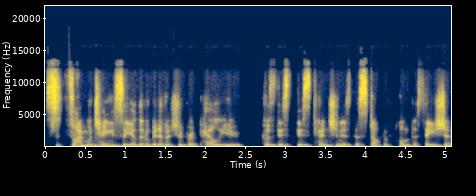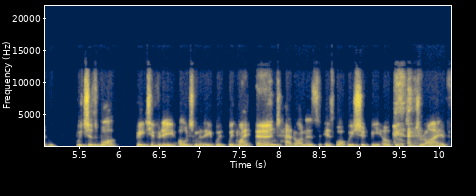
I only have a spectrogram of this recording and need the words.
Simultaneously, a little bit of it should repel you because this this tension is the stuff of conversation, which is what creativity ultimately, with, with my earned hat on, is is what we should be helping to drive.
